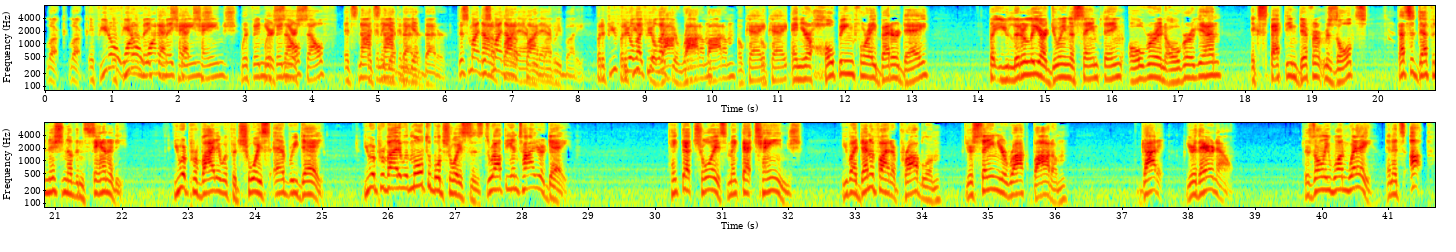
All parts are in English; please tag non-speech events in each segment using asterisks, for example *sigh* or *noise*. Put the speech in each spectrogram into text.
Look, look. If you don't want to make, that, make that change change within, within yourself, yourself, it's not going to gonna get get better. This might not This apply, might not to, apply everybody. to everybody. But if you But feel if you like feel you're like rock you're rock bottom, bottom, okay, okay, and you're hoping for a better day, but you literally are doing the same thing over and over again, expecting different results, that's the definition of insanity. You are provided with a choice every day. You are provided with multiple choices throughout the entire day. Take that choice, make that change. You've identified a problem. You're saying you're rock bottom. Got it. You're there now. There's only one way, and it's up.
